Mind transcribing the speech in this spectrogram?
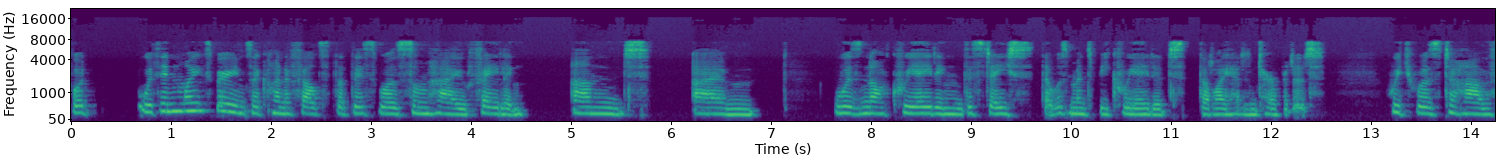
But within my experience, I kind of felt that this was somehow failing and um, was not creating the state that was meant to be created that I had interpreted, which was to have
